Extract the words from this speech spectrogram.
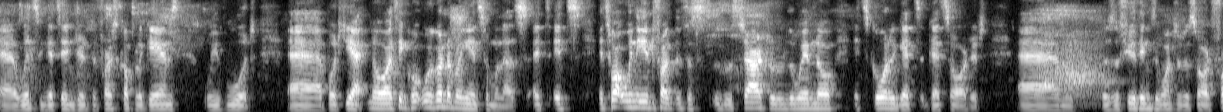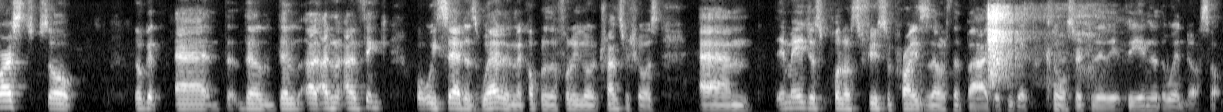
Uh, Wilson gets injured the first couple of games, we would, uh, but yeah, no, I think we're, we're going to bring in someone else. It, it's it's what we needed for the, the start of the window. It's going to get get sorted. Um, there's a few things we wanted to sort first, so look at uh, they'll they'll uh, I think what we said as well in a couple of the fully loaded transfer shows. Um, they may just pull a few surprises out of the bag as we get closer to the, the end of the window. So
